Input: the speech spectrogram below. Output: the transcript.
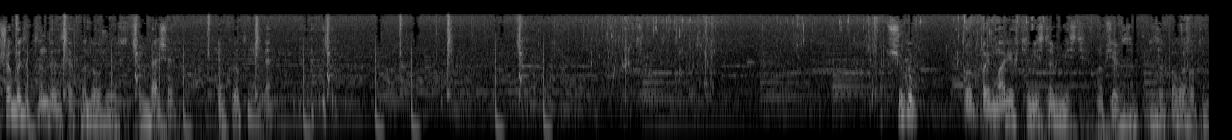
Хорошо бы эта тенденция продолжилась. Чем дальше, тем крупнее, да? Щуку по- поймали в тенистом месте, вообще за, за поворотом.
